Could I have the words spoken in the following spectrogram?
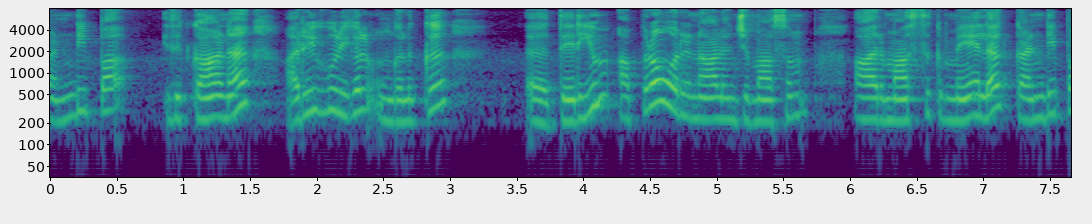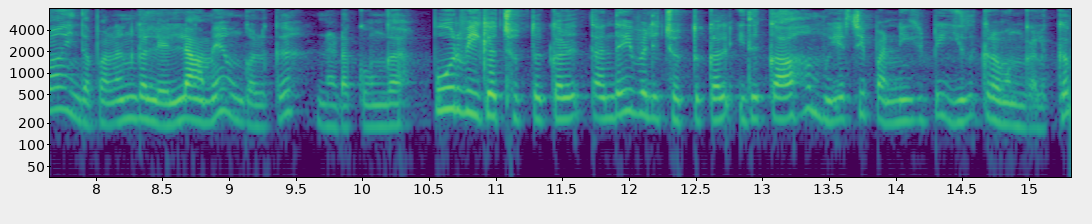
கண்டிப்பாக இதுக்கான அறிகுறிகள் உங்களுக்கு தெரியும். அப்புறம் ஒரு நாலஞ்சு மாதம் ஆறு மாதத்துக்கு மேலே கண்டிப்பாக இந்த பலன்கள் எல்லாமே உங்களுக்கு நடக்குங்க. பூர்வீக சொத்துக்கள் தந்தை வழி சொத்துக்கள் இதுக்காக முயற்சி பண்ணிக்கிட்டு இருக்கிறவங்களுக்கு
